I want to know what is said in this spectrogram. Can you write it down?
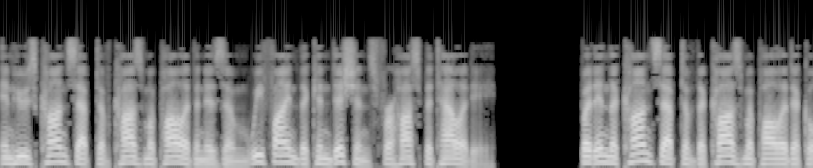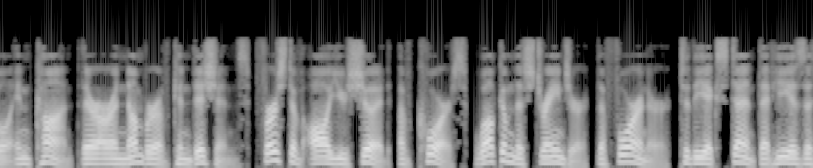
in whose concept of cosmopolitanism we find the conditions for hospitality. But in the concept of the cosmopolitical in Kant there are a number of conditions. First of all you should, of course, welcome the stranger, the foreigner, to the extent that he is a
